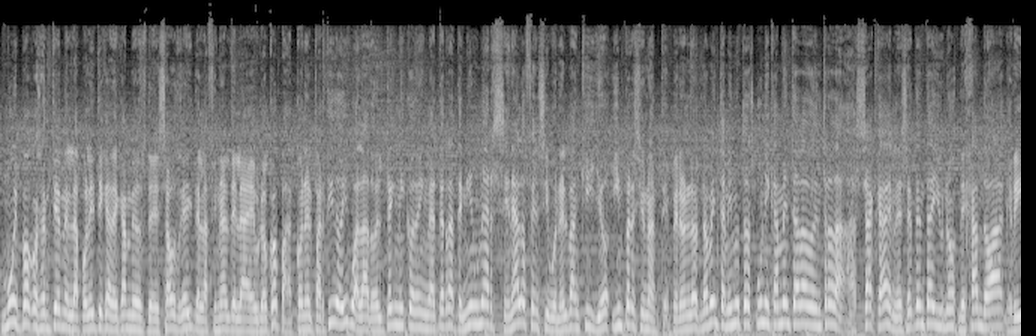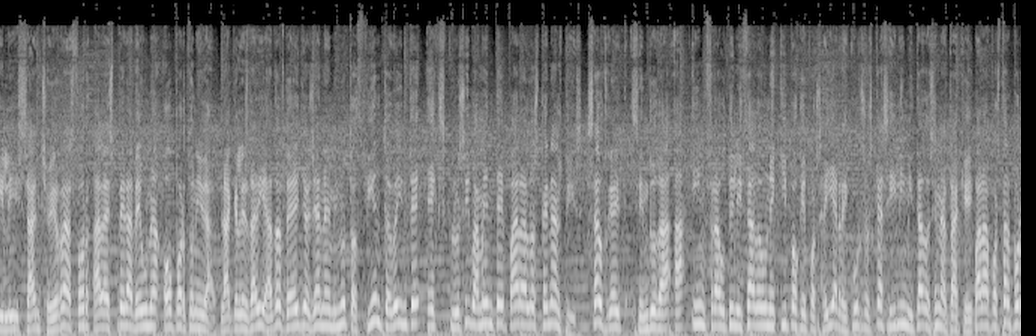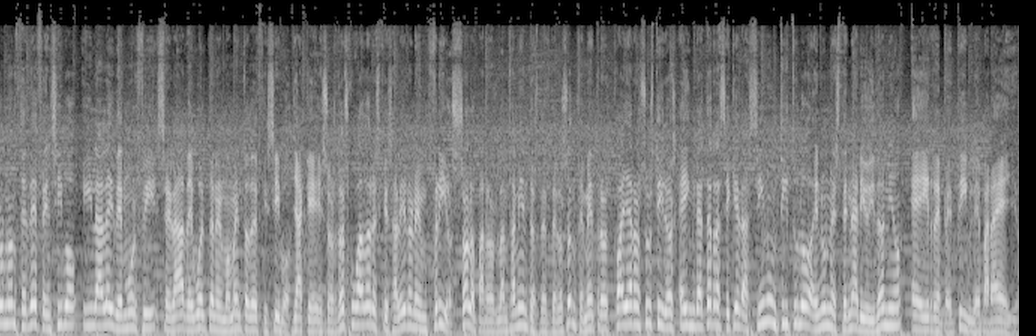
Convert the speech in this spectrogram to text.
Muy pocos entienden la política de cambios de Southgate de la final de la Eurocopa. Con el partido igualado, el técnico de Inglaterra tenía un arsenal ofensivo en el banquillo impresionante, pero en los 90 minutos únicamente ha dado entrada a Saka en el 71, dejando a Greeley, Sancho y Rashford a la espera de una oportunidad, la que les daría a dos de ellos ya en el minuto 120 exclusivamente para los penaltis. Southgate, sin duda, ha infrautilizado un equipo que poseía recursos casi ilimitados en ataque para apostar por un once defensivo y la ley de Murphy se la ha devuelto en el momento decisivo, ya que esos dos jugadores que salieron en fríos solo para los lanzamientos desde los 11 metros fallaron sus tiros e Inglaterra se queda sin un título en un escenario idóneo e irrepetible para ello.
